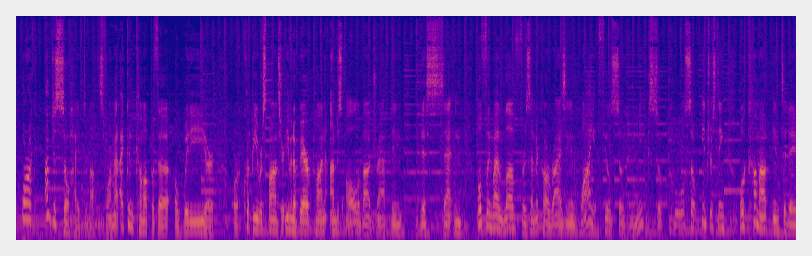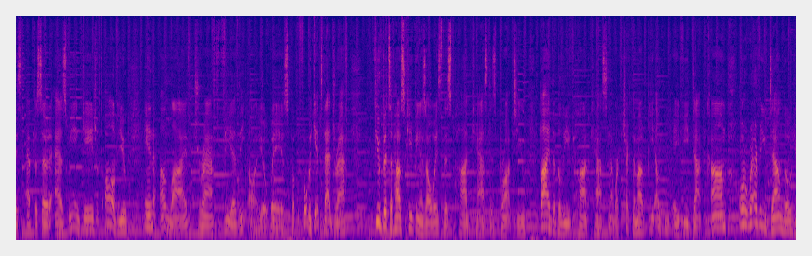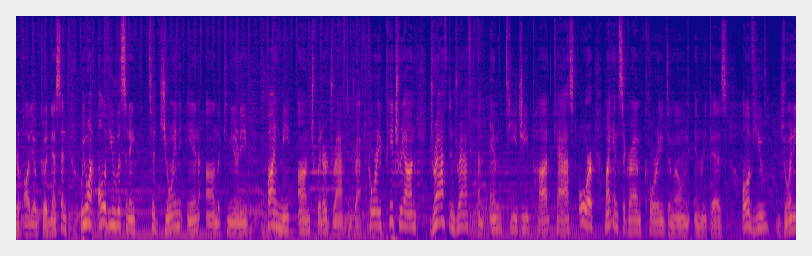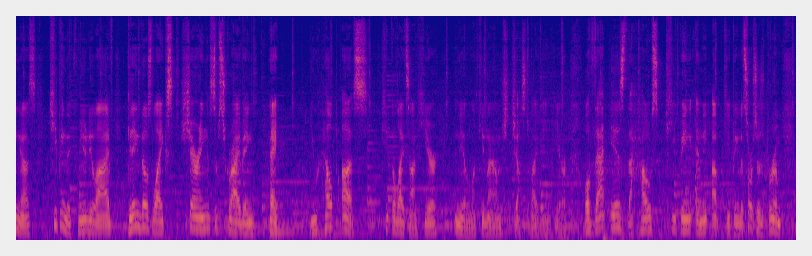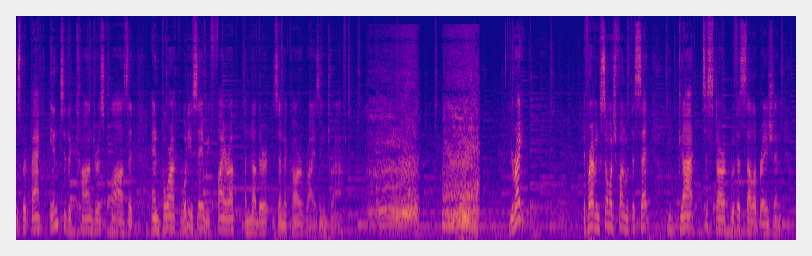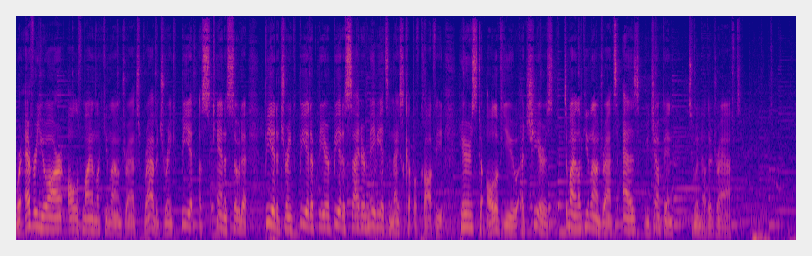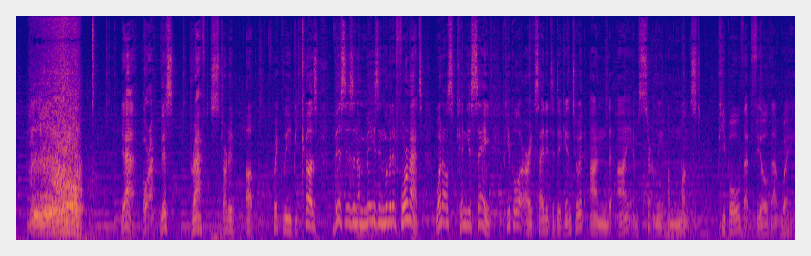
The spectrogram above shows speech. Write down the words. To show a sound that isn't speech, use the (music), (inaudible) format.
Borak, I'm just so hyped about this format. I couldn't come up with a, a witty or or quippy response or even a bear pun. I'm just all about drafting this set and hopefully my love for Zendikar Rising and why it feels so unique, so cool, so interesting will come out in today's episode as we engage with all of you in a live draft via the audio waves. But before we get to that draft, few bits of housekeeping. As always, this podcast is brought to you by the Bleav Podcast Network. Check them out, BLEAV.com, or wherever you download your audio goodness. And we want all of you listening to join in on the community. Find me on Twitter, Draft and Draft Corey, Patreon, Draft and Draft, an MTG podcast, or my Instagram, Corey Damone Enriquez. All of you joining us, keeping the community alive, getting those likes, sharing, subscribing. Hey, you help us keep the lights on here in the Unlucky Lounge just by being here. Well, that is the housekeeping and the upkeeping. The Sorcerer's Broom is put back into the Conjurer's Closet. And Borak, what do you say we fire up another Zendikar Rising draft? You're right. If we're having so much fun with this set, we got to start with a celebration. Wherever you are, all of my unlucky lounge rats, grab a drink, be it a can of soda, be it a drink, be it a beer, be it a cider, maybe it's a nice cup of coffee. Here's to all of you a cheers to my unlucky lounge rats as we jump in to another draft. (laughs) Yeah, Borak, this draft started up quickly because this is an amazing limited format. What else can you say? People are excited to dig into it, and I am certainly amongst people that feel that way.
